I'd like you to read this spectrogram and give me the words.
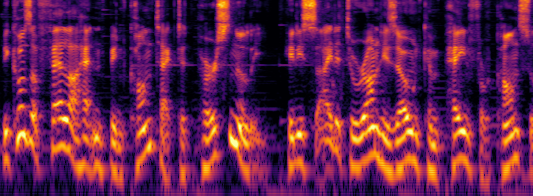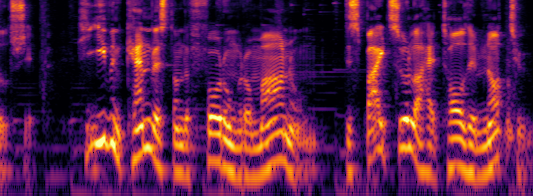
Because Ofella hadn't been contacted personally, he decided to run his own campaign for consulship. He even canvassed on the Forum Romanum, despite Sulla had told him not to.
